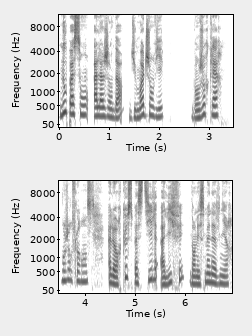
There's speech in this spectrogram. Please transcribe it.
Nous passons à l'agenda du mois de janvier. Bonjour Claire. Bonjour Florence. Alors, que se passe-t-il à l'IFE dans les semaines à venir?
